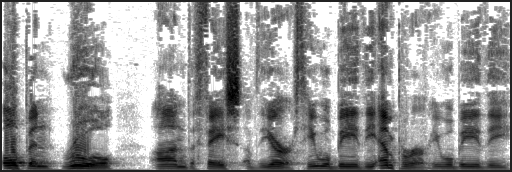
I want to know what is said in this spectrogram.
open rule on the face of the earth. He will be the emperor, he will be the,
